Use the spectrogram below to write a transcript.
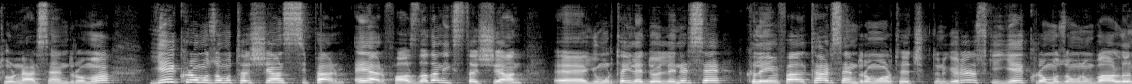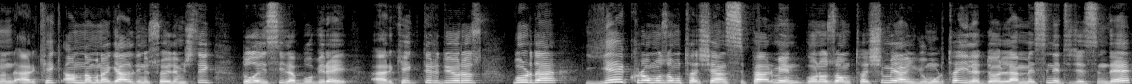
Turner sendromu. Y kromozomu taşıyan sperm eğer fazladan X taşıyan e, yumurta ile döllenirse Klinefelter sendromu ortaya çıktığını görüyoruz ki Y kromozomunun varlığının erkek anlamına geldiğini söylemiştik. Dolayısıyla bu birey erkektir diyoruz. Burada Y kromozomu taşıyan spermin gonozom taşımayan yumurta ile döllenmesi neticesinde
